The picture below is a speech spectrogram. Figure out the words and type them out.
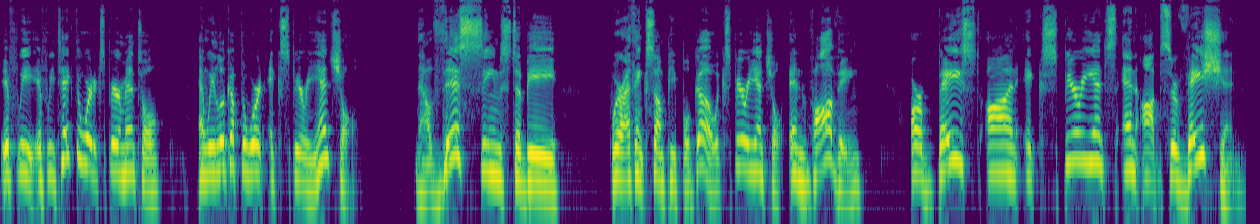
if we, if we take the word experimental and we look up the word experiential, now this seems to be where I think some people go experiential, involving are based on experience and observation.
